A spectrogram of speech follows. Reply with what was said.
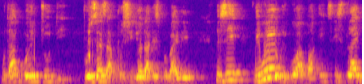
without going through the process and procedure that is provided. You see, the way we go about it, it's like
